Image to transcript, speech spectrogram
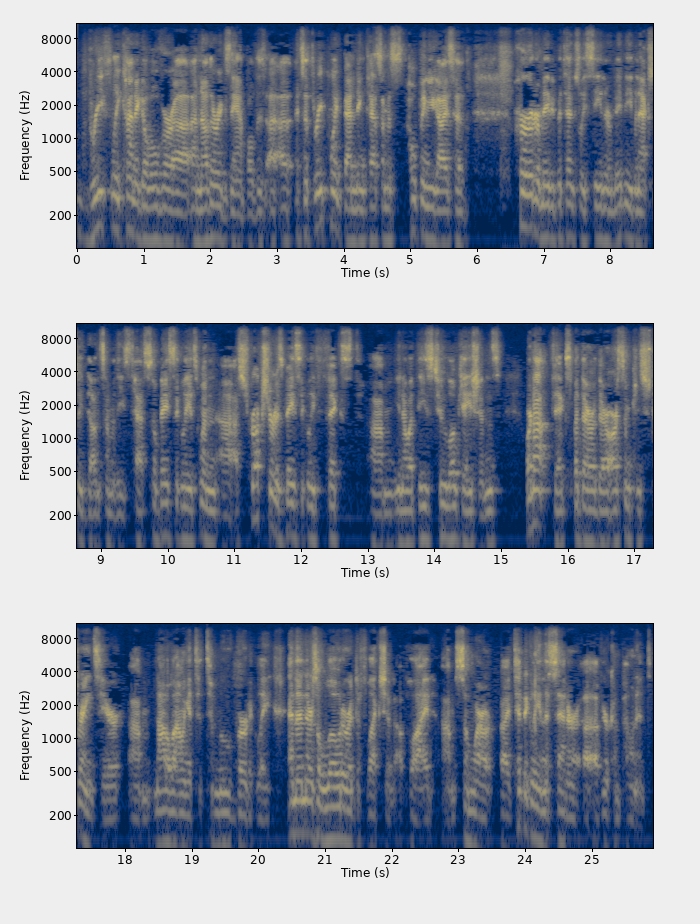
briefly kind of go over uh, another example. This, uh, uh it's a three-point bending test. I'm hoping you guys have heard or maybe potentially seen or maybe even actually done some of these tests. So basically it's when uh, a structure is basically fixed, um, you know, at these two locations or not fixed, but there, there are some constraints here, um, not allowing it to, to move vertically. And then there's a load or a deflection applied um, somewhere, uh, typically in the center uh, of your component.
